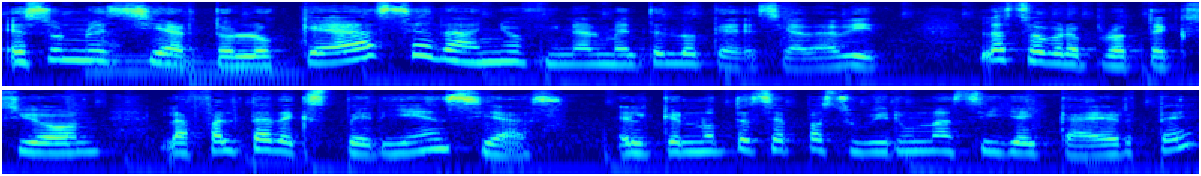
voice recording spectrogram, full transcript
Eso no, es cierto. Lo que hace daño finalmente es lo que decía David. La sobreprotección, la falta de experiencias, el que no te sepa subir una silla y caerte,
